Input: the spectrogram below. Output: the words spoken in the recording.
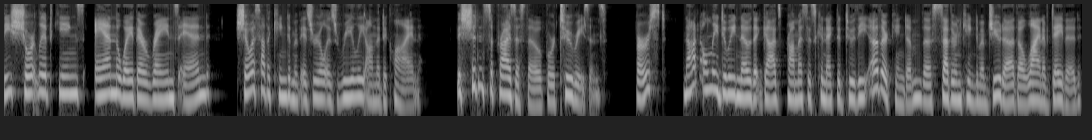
These short lived kings and the way their reigns end show us how the kingdom of Israel is really on the decline. This shouldn't surprise us, though, for two reasons. First, not only do we know that God's promise is connected to the other kingdom, the southern kingdom of Judah, the line of David,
